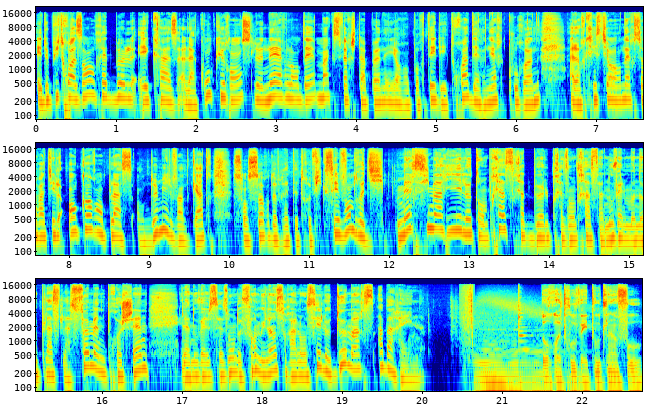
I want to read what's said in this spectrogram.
Et depuis trois ans, Red Bull écrase la concurrence, le néerlandais Max Verstappen ayant remporté les trois dernières couronnes. Alors Christian Horner sera-t-il encore en place en 2024 Son sort devrait être fixé vendredi. Merci Marie. Le temps presse. Red Bull présentera sa nouvelle monoplace la semaine prochaine. Et la nouvelle saison de Formule 1 sera lancée le 2 mars à Bahreïn. Retrouvez toute l'info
